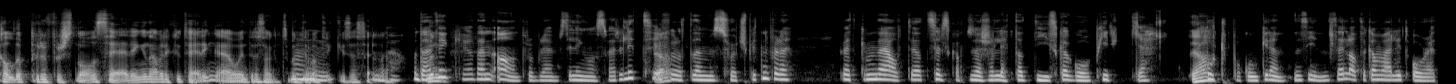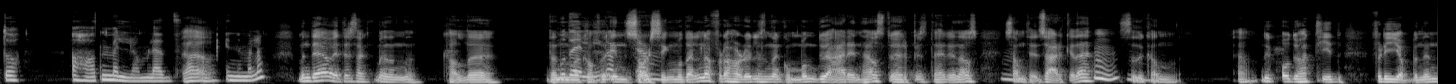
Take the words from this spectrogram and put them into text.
kall det profesjonaliseringen av rekruttering er jo interessant som en tematikk i seg selv. Ja, og der Men- tenker jeg det er en annen problemstilling også, Sverre, litt, Ja. i forhold til det med search-biten. For det, jeg vet ikke om det er alltid at selskapene syns det er så lett at de skal gå og pirke Ja. bort på konkurrentene sine selv. At det kan være litt ålreit å, å ha et mellomledd Ja, ja. innimellom. Men det er jo interessant med den, kalde det den man Modellen, kaller for insourcing-modellen. For da har du liksom den komboen. Du er inhouse, du representerer inhouse. Mm. Samtidig så er du ikke det. Så du kan, ja, du, og du har tid fordi jobben din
